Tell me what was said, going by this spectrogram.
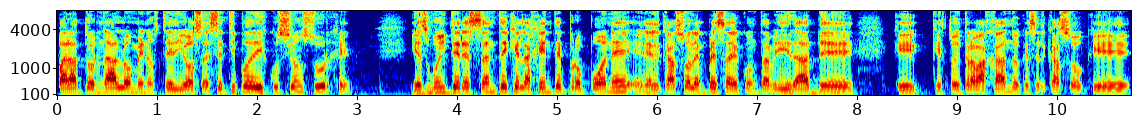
para tornarlo menos tediosa? Ese tipo de discusión surge. Y es muy interesante que la gente propone, en el caso de la empresa de contabilidad de, que, estoy trabajando, que es el caso que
